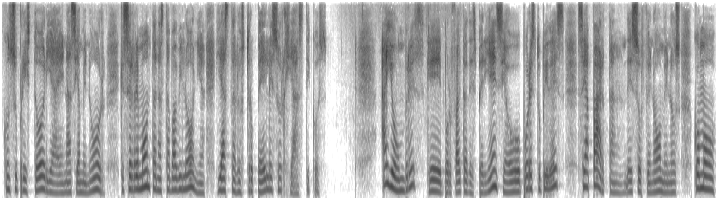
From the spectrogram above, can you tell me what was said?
con su prehistoria en Asia Menor, que se remontan hasta Babilonia y hasta los tropeles orgiásticos. Hay hombres que por falta de experiencia o por estupidez se apartan de esos fenómenos como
